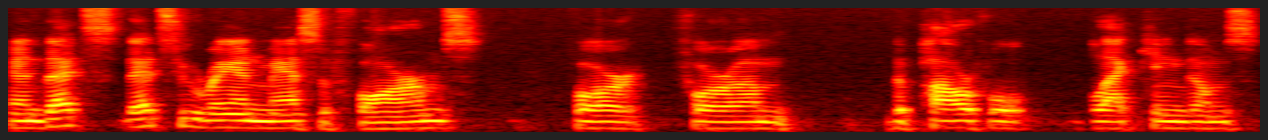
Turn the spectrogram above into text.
And that's that's who ran massive farms for for um, the powerful black kingdoms.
